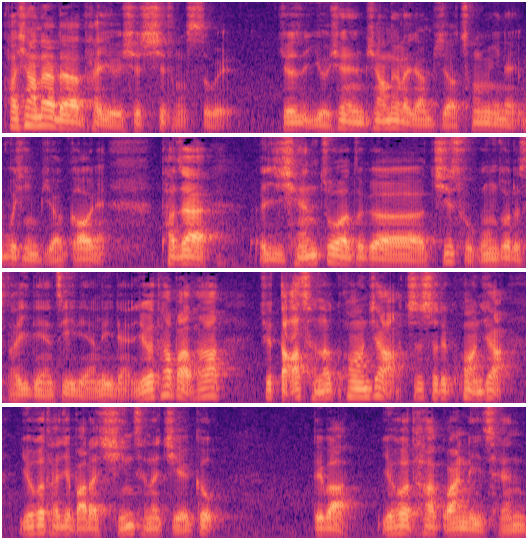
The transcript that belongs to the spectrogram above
他相对的他有一些系统思维，就是有些人相对来讲比较聪明的，悟性比较高一点，他在以前做这个基础工作的时候，他一点这一点那一点，以后他把它就达成了框架，知识的框架。以后他就把它形成了结构，对吧？以后他管理层，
